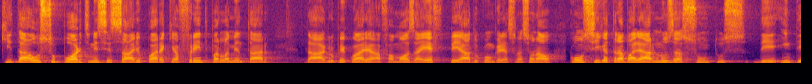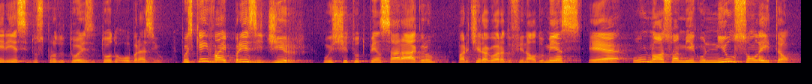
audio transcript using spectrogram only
que dá o suporte necessário para que a Frente Parlamentar da Agropecuária, a famosa FPA do Congresso Nacional, consiga trabalhar nos assuntos de interesse dos produtores de todo o Brasil. Pois quem vai presidir o Instituto Pensar Agro, a partir agora do final do mês, é o nosso amigo Nilson Leitão,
